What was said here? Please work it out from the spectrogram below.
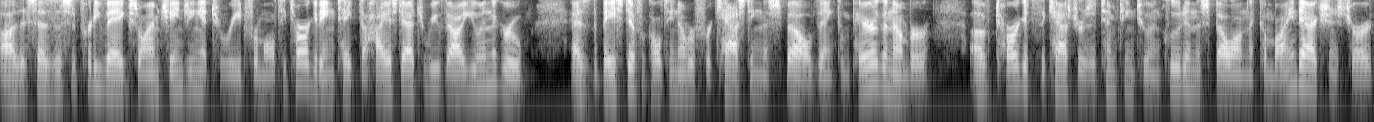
Uh, that says this is pretty vague, so I'm changing it to read for multi-targeting. Take the highest attribute value in the group as the base difficulty number for casting the spell. Then compare the number of targets the caster is attempting to include in the spell on the combined actions chart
